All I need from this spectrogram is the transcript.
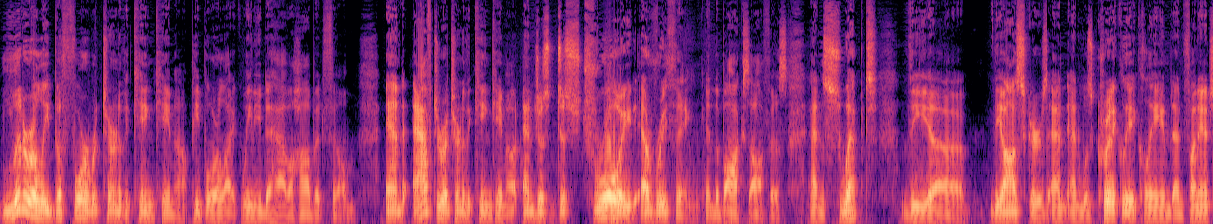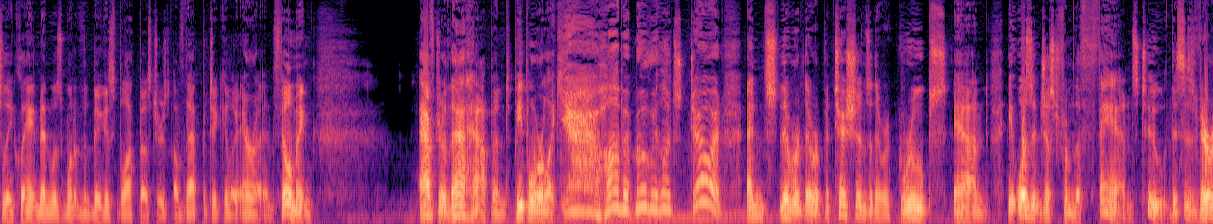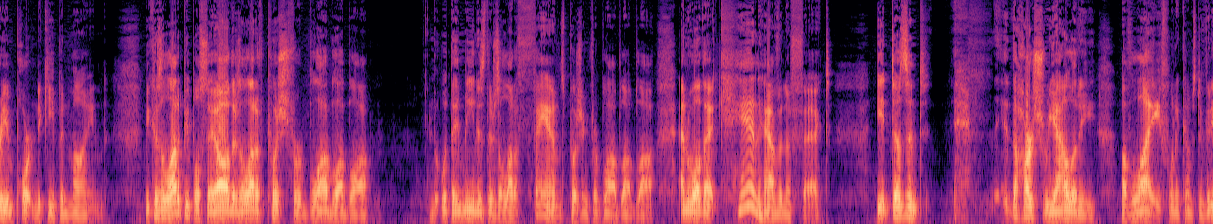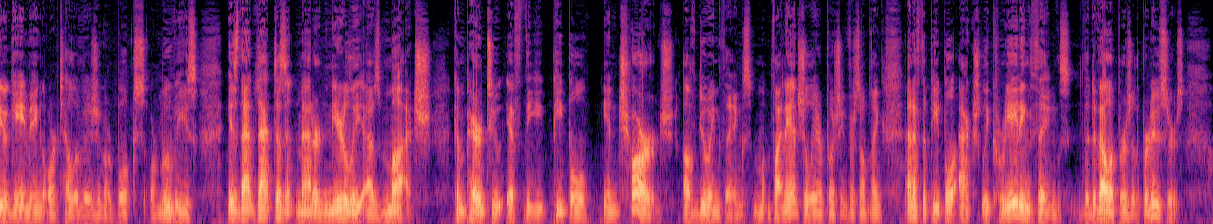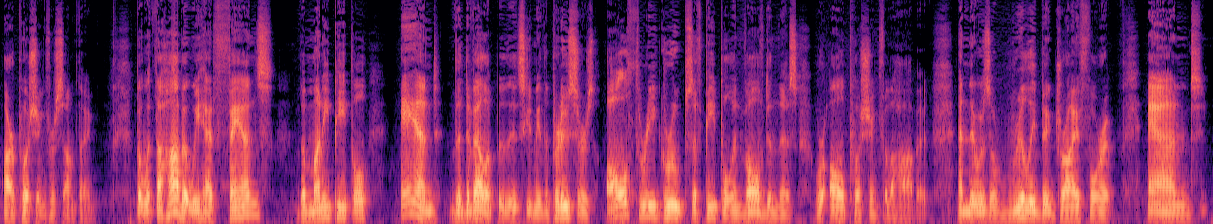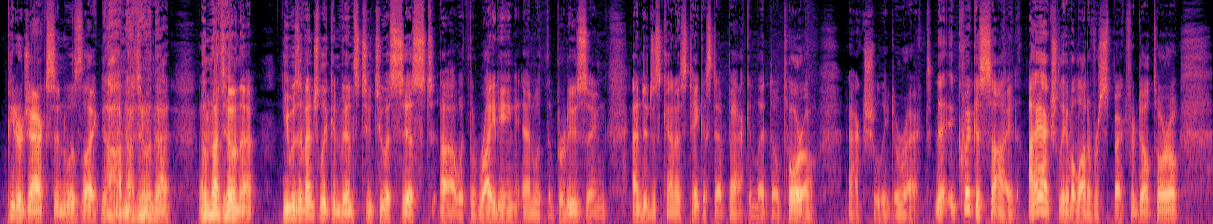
literally before Return of the King came out, people were like, we need to have a Hobbit film. And after Return of the King came out and just destroyed everything in the box office and swept the, uh, the Oscars and, and was critically acclaimed and financially acclaimed and was one of the biggest blockbusters of that particular era in filming after that happened, people were like, "Yeah, Hobbit movie, let's do it!" And there were there were petitions and there were groups, and it wasn't just from the fans too. This is very important to keep in mind because a lot of people say, "Oh, there's a lot of push for blah blah blah." But what they mean is there's a lot of fans pushing for blah blah blah. And while that can have an effect, it doesn't the harsh reality of life when it comes to video gaming or television or books or movies is that that doesn't matter nearly as much compared to if the people in charge of doing things financially are pushing for something and if the people actually creating things, the developers or the producers, are pushing for something. But with The Hobbit, we had fans, the money people, and the develop excuse me the producers all three groups of people involved in this were all pushing for the hobbit. And there was a really big drive for it. And peter jackson was like no i'm not doing that. I'm not doing that. He was eventually convinced to to assist uh, with the writing and with the producing and to just kind of take a step back and let del toro actually direct. Now, quick aside. I actually have a lot of respect for del toro.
